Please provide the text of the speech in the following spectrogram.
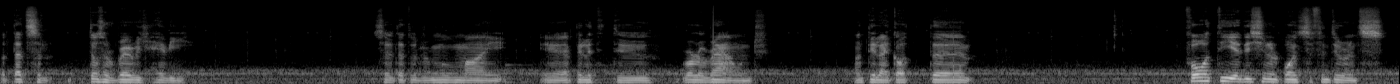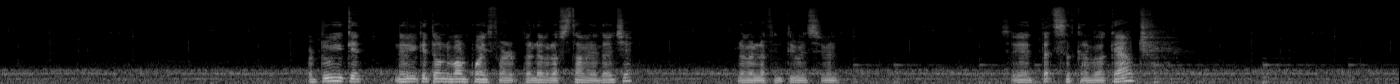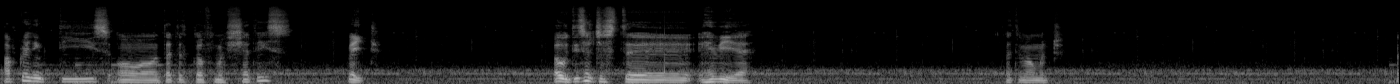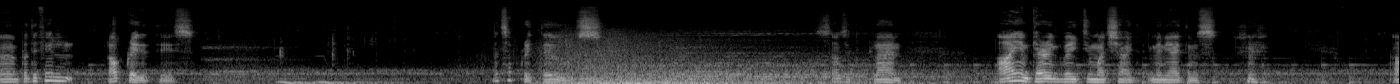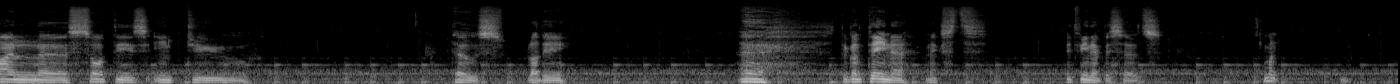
but that's a, those are very heavy. So that would remove my uh, ability to roll around until I got the 40 additional points of endurance. Or do you get no, you get only one point for per level of stamina, don't you? Level of endurance even. So yeah, that's not gonna work out. Upgrading these or that glove machetes? Wait. Oh, these are just uh, heavier at the moment. Uh, but if I upgraded these, Let's upgrade those. Sounds like a plan. I am carrying way too much many items. I'll uh, sort these into those bloody uh, the container next between episodes. Come on,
